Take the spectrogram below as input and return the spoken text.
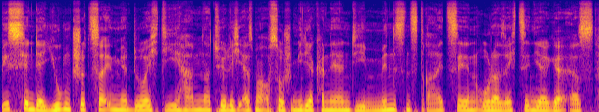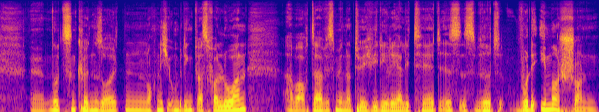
bisschen der Jugendschützer in mir durch. Die haben natürlich erstmal auf Social Media Kanälen, die mindestens 13 oder 16-Jährige erst äh, nutzen können sollten, noch nicht unbedingt was verloren. Aber auch da wissen wir natürlich, wie die Realität ist. Es wird, wurde immer schon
